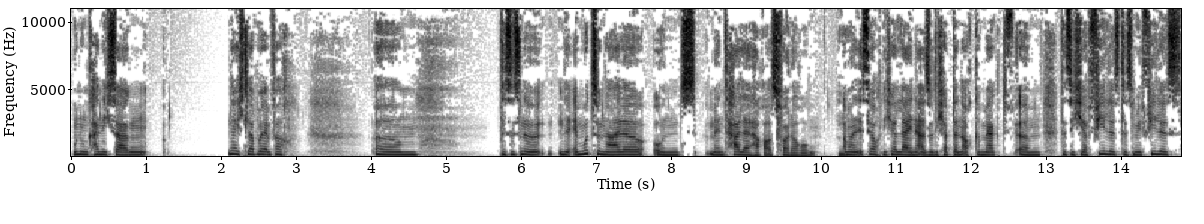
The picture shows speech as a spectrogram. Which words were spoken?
und nun kann ich sagen, na, ich glaube einfach, ähm, das ist eine, eine emotionale und mentale Herausforderung. Hm. Aber man ist ja auch nicht alleine. Also ich habe dann auch gemerkt, ähm, dass ich ja vieles, dass mir vieles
